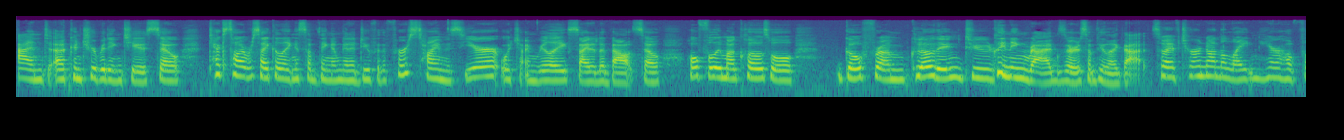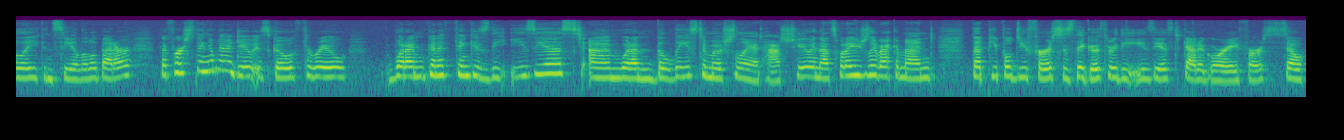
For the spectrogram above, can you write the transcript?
and uh, contributing to. So textile recycling is something I'm going to do for the first time this year, which I'm really excited about. So hopefully my clothes will go from clothing to cleaning rags or something like that. So I've turned on the light in here. Hopefully you can see a little better. The first thing I'm going to do is go through what I'm going to think is the easiest, um, what I'm the least emotionally attached to, and that's what I usually recommend that people do first is they go through the easiest category first. So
